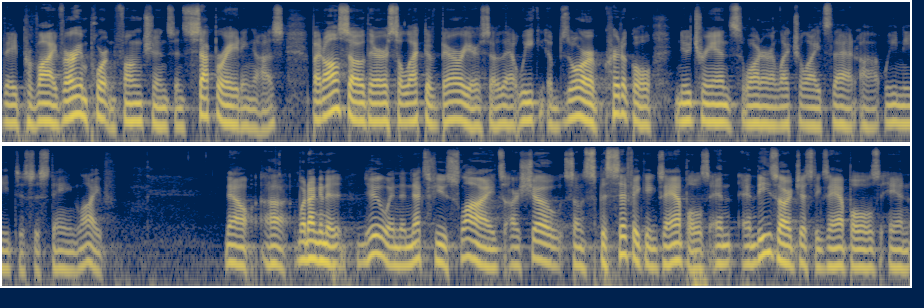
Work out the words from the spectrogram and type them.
they provide very important functions in separating us, but also they're selective barriers so that we absorb critical nutrients, water, electrolytes that uh, we need to sustain life. Now, uh, what I'm going to do in the next few slides are show some specific examples, and, and these are just examples in,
